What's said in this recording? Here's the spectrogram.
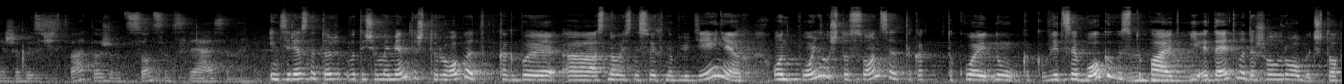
неживые существа тоже вот с солнцем связаны. Интересно тоже вот еще моменты, что робот, как бы э, основываясь на своих наблюдениях, он понял, что солнце это как такой, ну, как в лице Бога выступает, mm-hmm. и до этого дошел робот, что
